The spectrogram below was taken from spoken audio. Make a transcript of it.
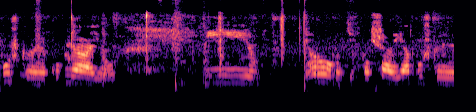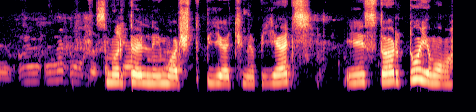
пушки купляю і роботів качаю. Я пушки м, не дуже. Смертельний матч 5 на 5. І стартуємо.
